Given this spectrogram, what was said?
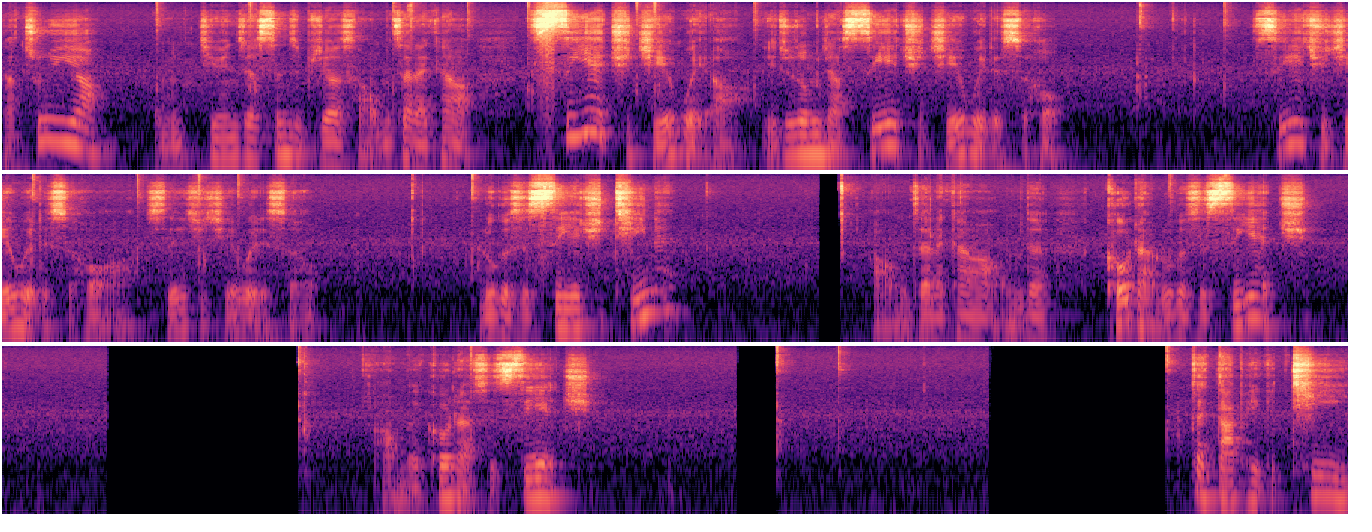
那注意啊，我们今天这生字比较少，我们再来看啊，c h 结尾啊，也就是我们讲 c h 结尾的时候。C h 结尾的时候啊，c h 结尾的时候，如果是 c h t 呢？好，我们再来看啊，我们的 coda 如果是 c h，好，我们的 coda 是 c h，再搭配一个 t，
